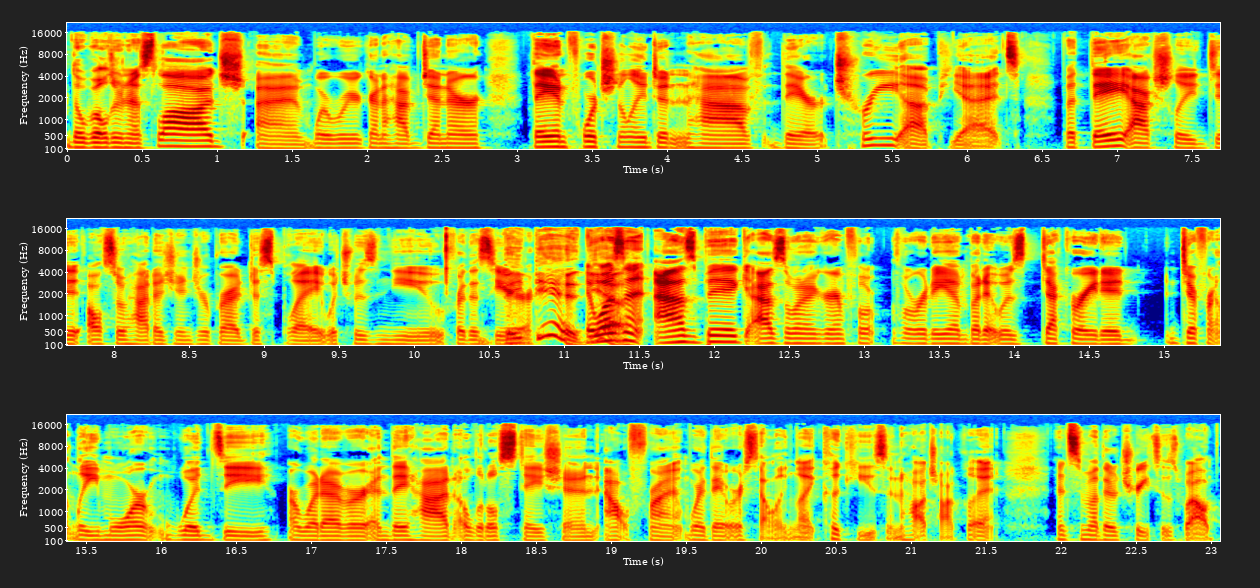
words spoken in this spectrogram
the Wilderness Lodge, um, where we were going to have dinner. They unfortunately didn't have their tree up yet, but they actually did also had a gingerbread display, which was new for this year. They did, It yeah. wasn't as big as the one in Grand Flor- Floridian, but it was decorated differently, more woodsy or whatever. And they had a little station out front where they were selling like cookies and hot chocolate and some other treats as well.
